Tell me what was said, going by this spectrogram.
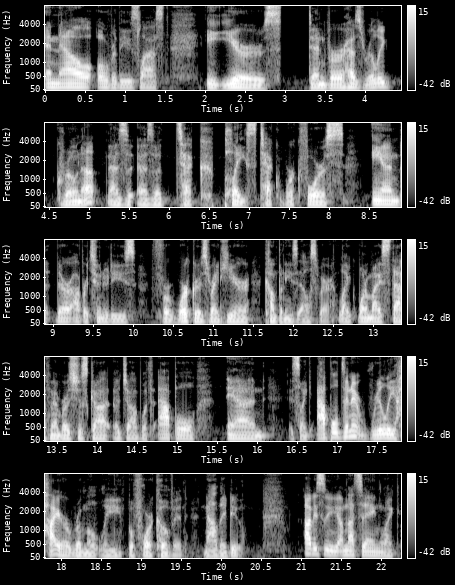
And now, over these last eight years, Denver has really grown up as, as a tech place, tech workforce. And there are opportunities for workers right here, companies elsewhere. Like one of my staff members just got a job with Apple, and it's like Apple didn't really hire remotely before COVID. Now they do. Obviously, I'm not saying like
